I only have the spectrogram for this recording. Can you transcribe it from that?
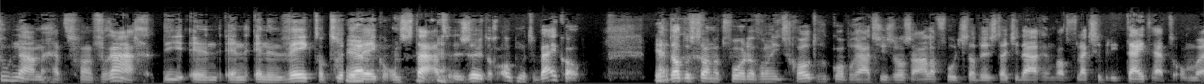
toename hebt van vraag die in, in, in een week tot twee weken ontstaat, zul je toch ook moeten bijkopen. Ja. En dat is dan het voordeel van een iets grotere corporatie zoals Ala Foods. Dat is dat je daarin wat flexibiliteit hebt om, uh,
